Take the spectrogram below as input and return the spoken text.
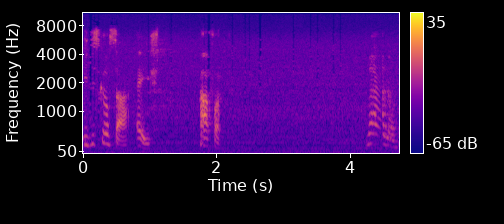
e descansar. É isto. Rafa. Mano,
